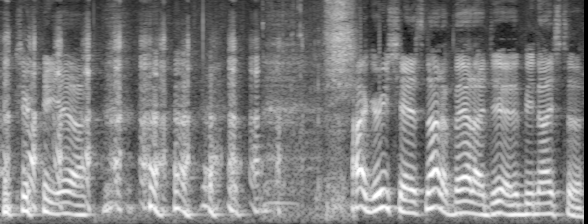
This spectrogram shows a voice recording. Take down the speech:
Victory. Yeah. I agree, Shan. It's not a bad idea. It'd be nice to,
